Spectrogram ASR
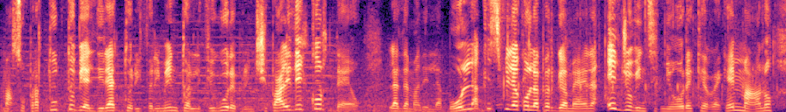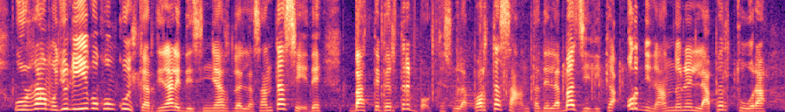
ma soprattutto vi è il diretto riferimento alle figure principali del corteo, la Dama della Bolla che sfila con la pergamena e il Giovinsignore che reca in mano un ramo di olivo con cui il cardinale designato dalla Santa Sede batte per tre volte sulla porta santa della Basilica ordinandone l'apertura.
